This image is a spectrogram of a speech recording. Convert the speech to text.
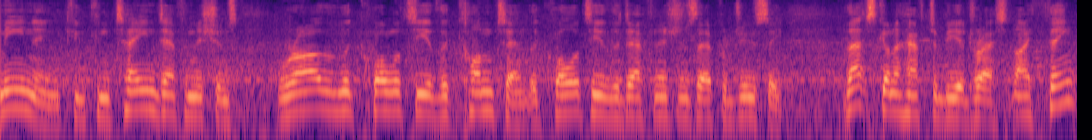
meaning, can contain definitions, rather than the quality of the content, the quality of the definitions they're producing. That's going to have to be addressed. And I think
